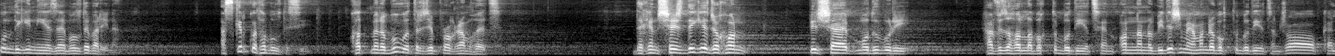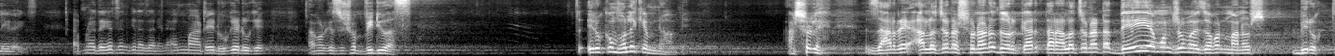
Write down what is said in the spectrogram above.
কোন দিকে নিয়ে যায় বলতে পারি না। আজকের কথা বলতেছি, খতমে নবুবতের যে প্রোগ্রাম হয়েছে। দেখেন, শেষ দিকে যখন পীর সাহেব মধুপুরী হাফিজহল্লা বক্তব্য দিয়েছেন, অন্যান্য বিদেশি মেহমানরা বক্তব্য দিয়েছেন, সব খালি হয়ে গেছে। আপনারা দেখেছেন কিনা জানি না, আমি মাঠে ঢুকে ঢুকে আমার কাছে সব ভিডিও আছে। তো এরকম হলে কেমনে হবে? আসলে যার আলোচনা শোনানো দরকার, তার আলোচনাটা দেই এমন সময় যখন মানুষ বিরক্ত।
